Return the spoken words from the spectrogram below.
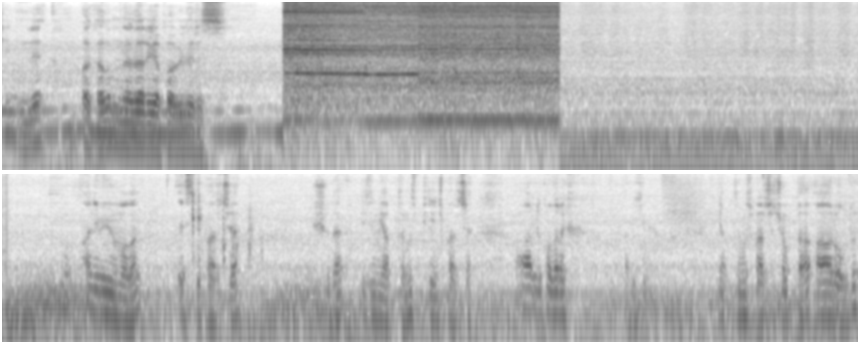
Şimdi bakalım neler yapabiliriz. Alüminyum olan eski parça. Şu da bizim yaptığımız pirinç parça. Ağırlık olarak tabii ki yaptığımız parça çok daha ağır oldu.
